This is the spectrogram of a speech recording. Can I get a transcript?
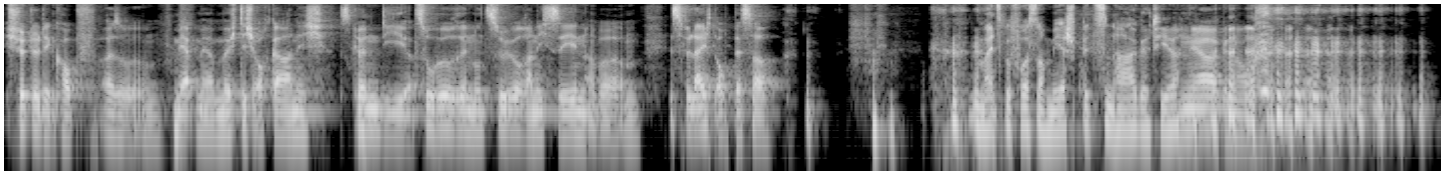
Ich schüttel den Kopf. Also ähm, mehr, mehr möchte ich auch gar nicht. Das können die Zuhörerinnen und Zuhörer nicht sehen, aber ähm, ist vielleicht auch besser. Du meinst, bevor es noch mehr Spitzen hagelt hier? Ja, genau.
